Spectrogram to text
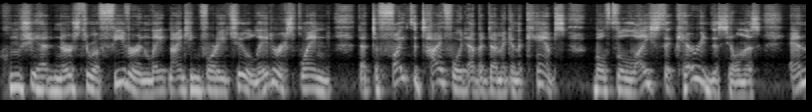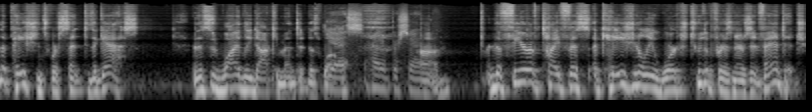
whom she had nursed through a fever in late 1942, later explained that to fight the typhoid epidemic in the camps, both the lice that carried this illness and the patients were sent to the gas. And this is widely documented as well. Yes, 100%. Um, the fear of typhus occasionally worked to the prisoners' advantage.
